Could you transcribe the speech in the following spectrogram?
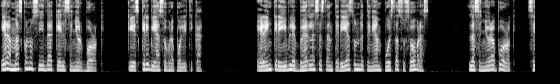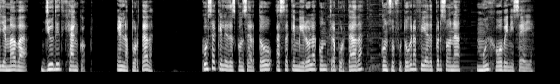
era más conocida que el señor Burke, que escribía sobre política. Era increíble ver las estanterías donde tenían puestas sus obras. La señora Burke se llamaba Judith Hancock en la portada, cosa que le desconcertó hasta que miró la contraportada con su fotografía de persona muy joven y seria.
